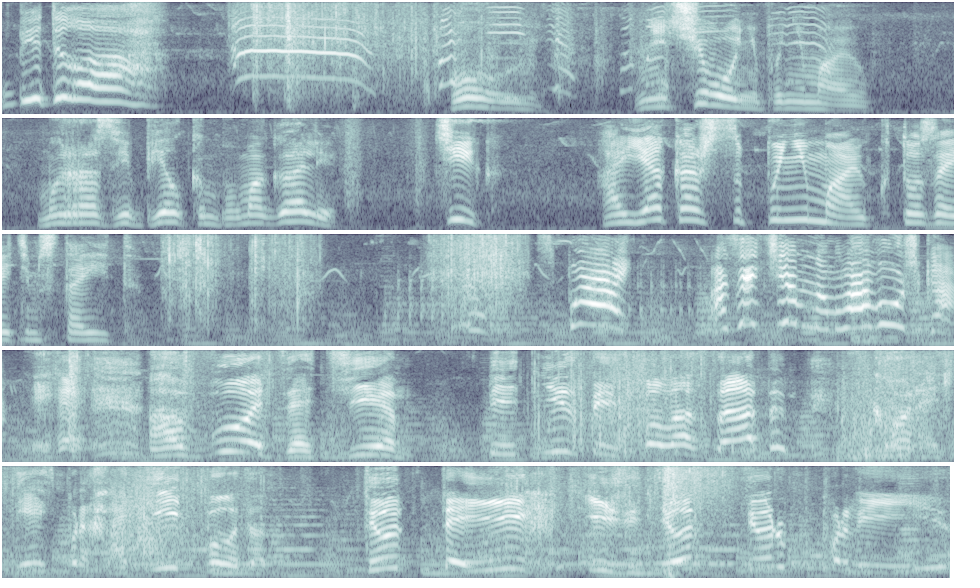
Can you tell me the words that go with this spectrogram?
беда. Ой, ничего не понимаю. Мы разве белкам помогали? Тик, а я, кажется, понимаю, кто за этим стоит. Спайк, а зачем нам ловушка? А вот затем пятнистый с полосатым скоро здесь проходить будут. Тут-то их и ждет сюрприз.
